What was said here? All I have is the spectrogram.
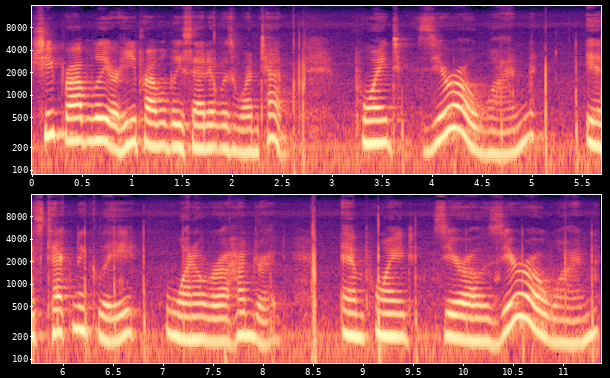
She probably or he probably said it was one tenth. 0.01 is technically 1 over 100. And 0.001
